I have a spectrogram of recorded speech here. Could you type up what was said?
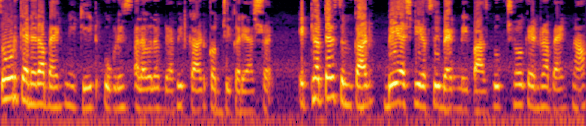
સોળ કેનેરા બેંકની કીટ, ઓગણીસ અલગ અલગ ડેબિટ કાર્ડ કબજે કર્યા છે. ઇઠ્યોતેર સિમ કાર્ડ, બે એચડીએફસી બેંકની પાસબુક, છ કેનરા બેંકના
